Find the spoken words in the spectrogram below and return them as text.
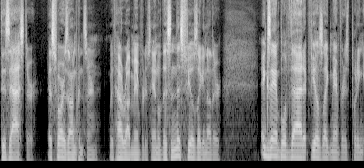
disaster as far as I'm concerned with how Rob Manfred has handled this. And this feels like another example of that. It feels like Manfred is putting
